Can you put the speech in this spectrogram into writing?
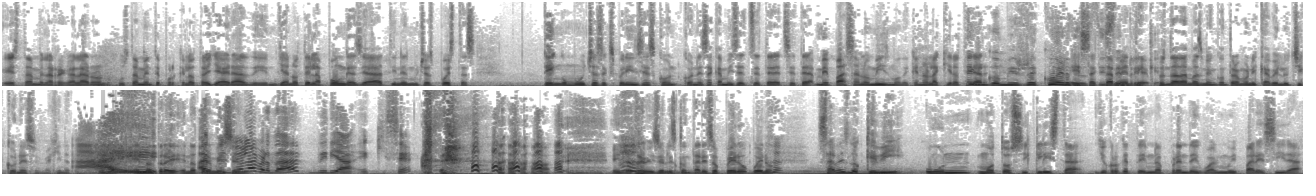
esta me la regalaron justamente porque la otra ya era de, ya no te la pongas, ya tienes muchas puestas tengo muchas experiencias con, con, esa camisa, etcétera, etcétera. Me pasa lo mismo, de que no la quiero tirar. Tengo mis recuerdos. Exactamente. Pues nada más me encontré a Mónica Bellucci con eso, imagínate. Ay, en, otra, en otra ay, emisión. Pues yo la verdad diría X, ¿eh? en otra emisión les contaré eso. Pero bueno, ¿sabes lo que vi? Un motociclista, yo creo que tenía una prenda igual muy parecida.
